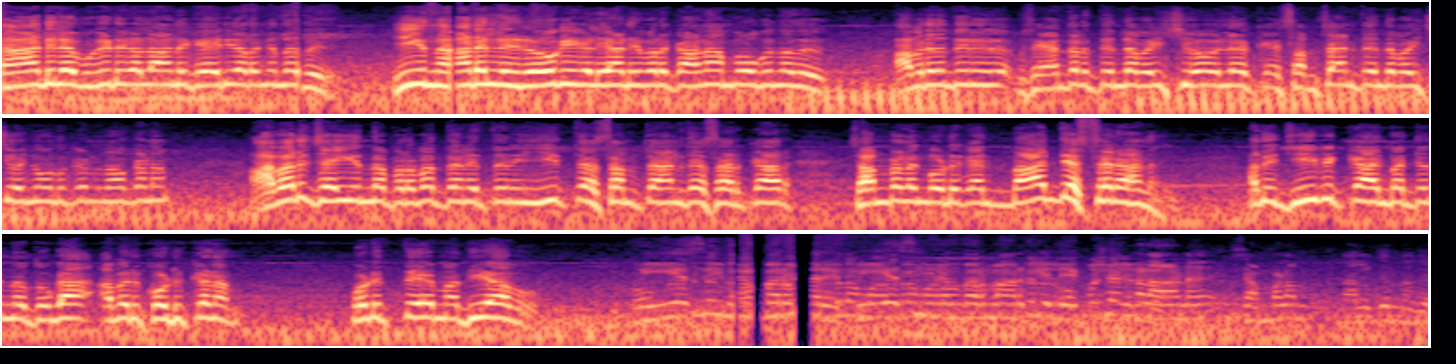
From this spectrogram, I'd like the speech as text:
നാടിലെ വീടുകളാണ് കയറി ഇറങ്ങുന്നത്. ഈ നാടിലെ രോഗികളെയാണ് ഇവർ കാണാൻ പോകുന്നത്. അവരെന്തിന് കേന്ദ്രത്തിന്റെ പൈസയോ അല്ലെ സംസ്ഥാനത്തിന്റെ പൈസയോ നോക്കണം. അവർ ചെയ്യുന്ന പ്രവർത്തനത്തിന് ഈ സംസ്ഥാനത്തെ സർക്കാർ ശമ്പളം കൊടുക്കാൻ ബാധ്യസ്ഥരാണ്. അത് ജീവിക്കാൻ പറ്റുന്ന തുക അവർ കൊടുക്കണം. കൊടുത്തേ മതിയാവൂ പി എസ് സി മെമ്പർമാര് പി സി ലക്ഷങ്ങളാണ് ശമ്പളം നൽകുന്നത്.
